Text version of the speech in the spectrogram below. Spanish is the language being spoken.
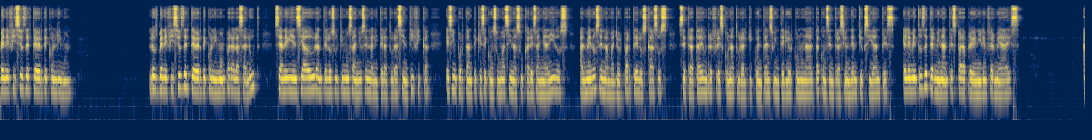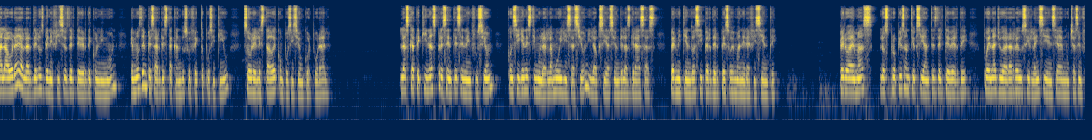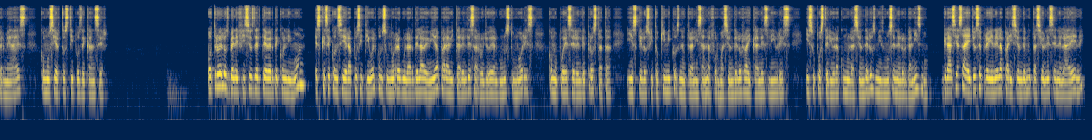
Beneficios del té verde con limón. Los beneficios del té verde con limón para la salud se han evidenciado durante los últimos años en la literatura científica. Es importante que se consuma sin azúcares añadidos, al menos en la mayor parte de los casos. Se trata de un refresco natural que cuenta en su interior con una alta concentración de antioxidantes, elementos determinantes para prevenir enfermedades. A la hora de hablar de los beneficios del té verde con limón, hemos de empezar destacando su efecto positivo sobre el estado de composición corporal. Las catequinas presentes en la infusión consiguen estimular la movilización y la oxidación de las grasas, permitiendo así perder peso de manera eficiente. Pero además, los propios antioxidantes del té verde pueden ayudar a reducir la incidencia de muchas enfermedades, como ciertos tipos de cáncer. Otro de los beneficios del té verde con limón es que se considera positivo el consumo regular de la bebida para evitar el desarrollo de algunos tumores, como puede ser el de próstata, y es que los fitoquímicos neutralizan la formación de los radicales libres y su posterior acumulación de los mismos en el organismo. Gracias a ello se previene la aparición de mutaciones en el ADN,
